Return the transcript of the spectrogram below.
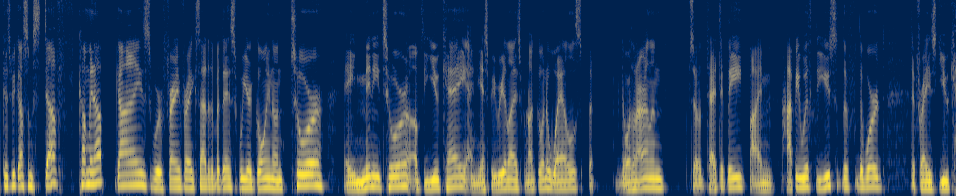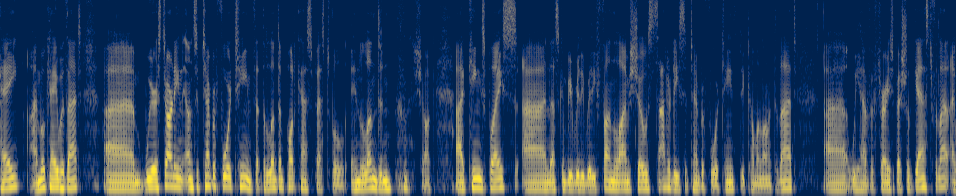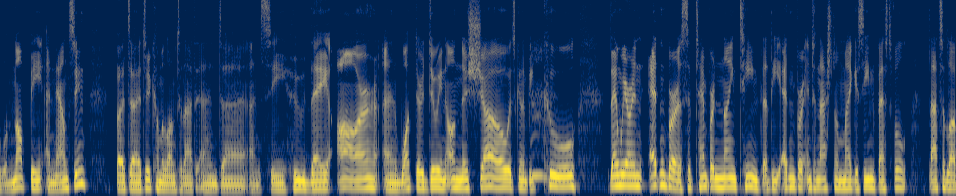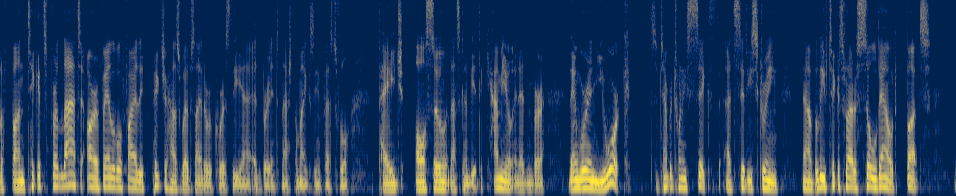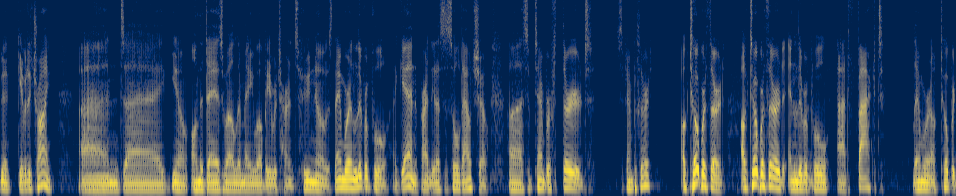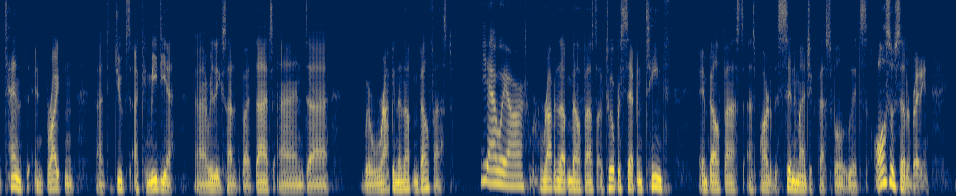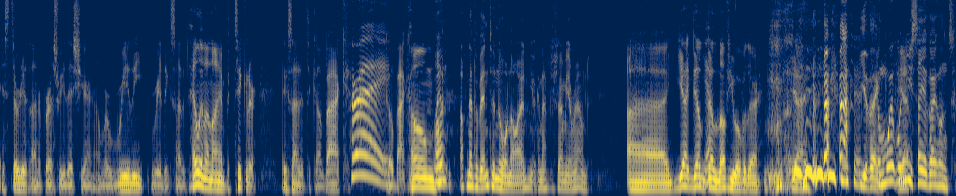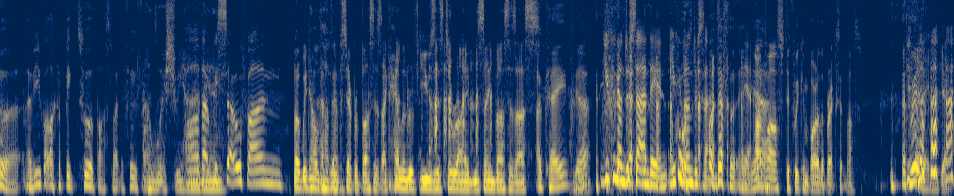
because we got some stuff coming up, guys. We're very, very excited about this. We are going on tour, a mini tour of the UK. And yes, we realize we're not going to Wales, but Northern Ireland. So technically, I'm happy with the use of the, the word, the phrase UK. I'm okay with that. Um, we're starting on September 14th at the London Podcast Festival in London. Shock. At King's Place. And that's going to be a really, really fun live show. Saturday, September 14th. Do come along to that. Uh, we have a very special guest for that. I will not be announcing, but uh, do come along to that and uh, and see who they are and what they're doing on the show. It's going to be cool. Then we are in Edinburgh, September 19th at the Edinburgh International Magazine Festival. That's a lot of fun. Tickets for that are available via the Picture House website or, of course, the uh, Edinburgh International Magazine Festival page. Also, that's going to be at the Cameo in Edinburgh. Then we're in York, September 26th at City Screen. Now, I believe tickets for that are sold out, but you know, give it a try. And, uh, you know, on the day as well, there may well be returns. Who knows? Then we're in Liverpool. Again, apparently that's a sold out show. Uh, September 3rd. September 3rd? October 3rd. October 3rd in Liverpool at Fact. Then we're October 10th in Brighton at Duke's Acamedia. Uh, really excited about that. And uh, we're wrapping it up in Belfast Yeah, we are. wrapping it up in Belfast, October 17th in Belfast as part of the Cinemagic Festival. It's also celebrating its 30th anniversary this year, and we're really, really excited. Helen and I, in particular, excited to come back, Hooray! go back home. I've, I've never been to Northern Iron. You're going to have to show me around. Uh, yeah, they'll, Yeah. they'll love you over there. Yeah, You think? And when, when Yeah. you say you're going on tour, have you got like a big tour bus like the Foo I wish we had. Oh, that'd be so fun. But we'd all have to have separate buses. Like Helen refuses to ride in the same bus as us. Okay, yeah. You can understand, Ian. You can understand. Oh, definitely. Yeah. Yeah. I've asked if we can borrow the Brexit bus. Really? Yeah.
